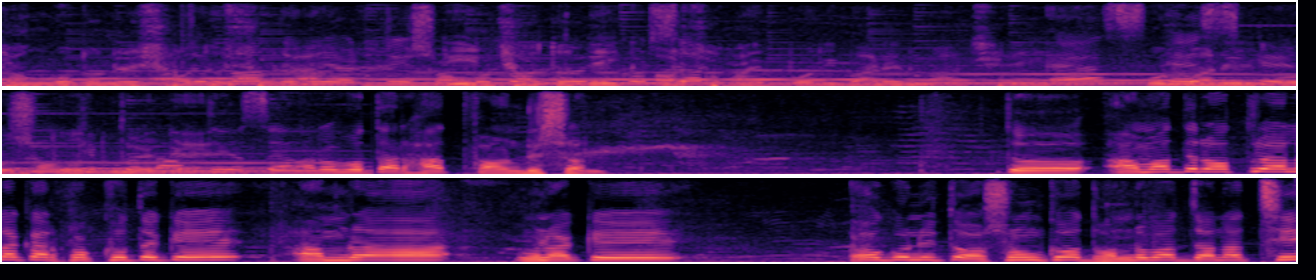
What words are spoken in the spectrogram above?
সংগঠনের সদস্যরা তিনি শতাধিক অসহায় পরিবারের মাঝে কোরবানির গোস্ত তুলে দেন মানবতার হাত ফাউন্ডেশন। তো আমাদের অত্র এলাকার পক্ষ থেকে আমরা ওনাকে অগণিত অসংখ্য ধন্যবাদ জানাচ্ছি।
